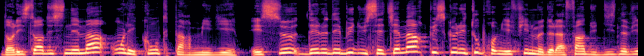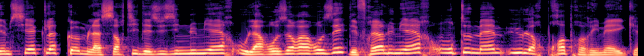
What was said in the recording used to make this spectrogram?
Dans l'histoire du cinéma, on les compte par milliers. Et ce, dès le début du 7e art, puisque les tout premiers films de la fin du 19e siècle, comme La sortie des usines Lumière ou L'arroseur arrosé des frères Lumière, ont eux-mêmes eu leur propre remake.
